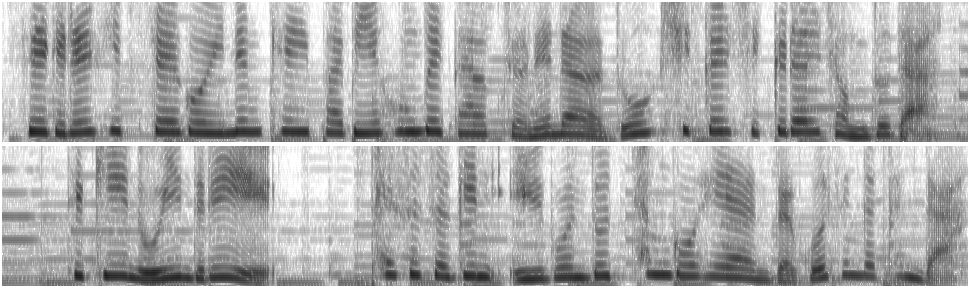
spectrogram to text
세계를 휩쓸고 있는 케이팝이 홍백 가업전에 나와도 시끌시끌할 정도다. 특히 노인들이 폐쇄적인 일본도 참고해야 한다고 생각한다.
